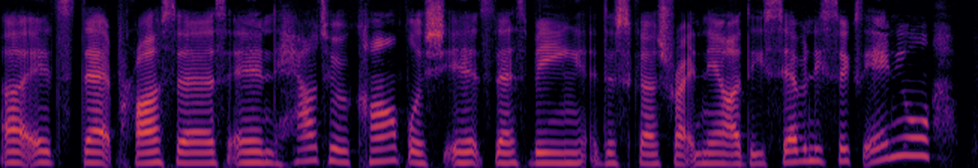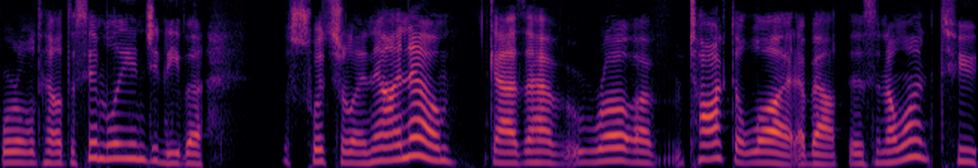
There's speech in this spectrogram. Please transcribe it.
Uh, it's that process and how to accomplish it that's being discussed right now at the 76th Annual World Health Assembly in Geneva. Switzerland. Now I know, guys, I have ro- I've talked a lot about this, and I want to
